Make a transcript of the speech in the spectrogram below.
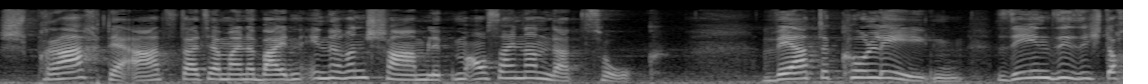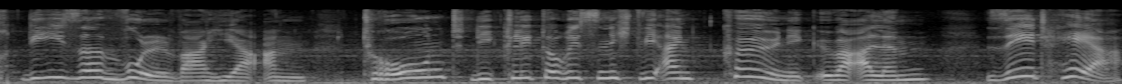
sprach der Arzt, als er meine beiden inneren Schamlippen auseinanderzog. Werte Kollegen, sehen Sie sich doch diese Vulva hier an. Thront die Klitoris nicht wie ein König über allem? Seht her,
